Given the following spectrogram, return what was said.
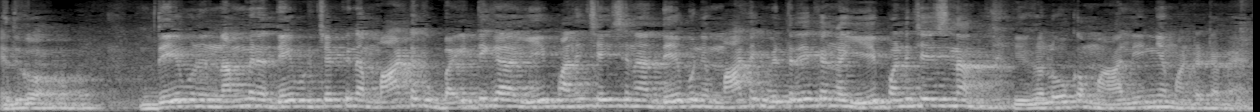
ఎదుగో దేవుని నమ్మిన దేవుడు చెప్పిన మాటకు బయటిగా ఏ పని చేసినా దేవుని మాటకు వ్యతిరేకంగా ఏ పని చేసినా ఇహలోక మాలిన్యం అంటటమే.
